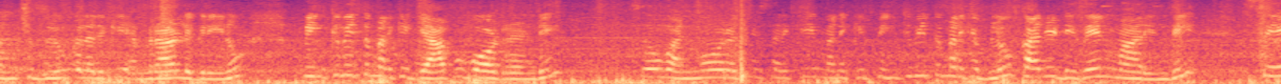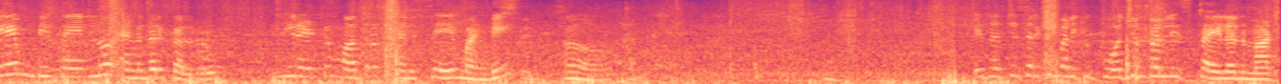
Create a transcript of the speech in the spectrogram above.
మంచి బ్లూ కలర్కి ఎమరాల్డ్ గ్రీను పింక్ విత్ మనకి గ్యాప్ బార్డర్ అండి. సో వన్ మోర్ వచ్చేసరికి మనకి పింక్ విత్ మనకి బ్లూ కానీ డిజైన్ మారింది. సేమ్ డిజైన్లో ఎనదర్ కలరు ఈ రెండు మాత్రం సేమ్ అండి. ఇది వచ్చేసరికి మనకి పోచంపల్లి స్టైల్ అన్నమాట.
